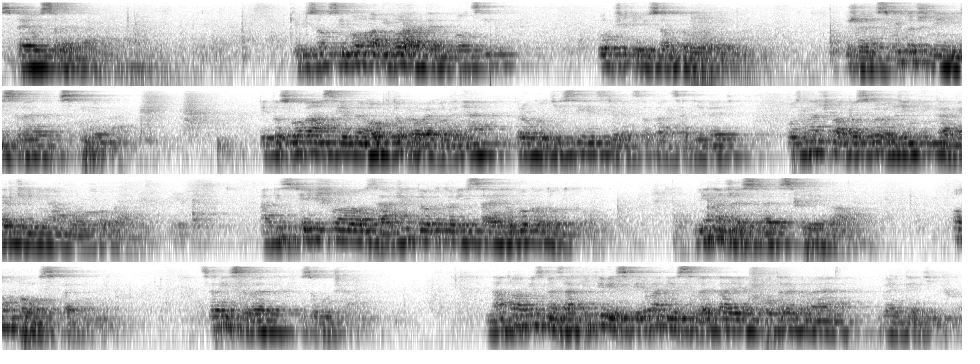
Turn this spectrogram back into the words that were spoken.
spev sveta. Keby som si mohla vyvolať ten pocit, určite by som to urobil, že skutočný svet spieva. Tieto slová 7. oktobrového dňa roku 1929 označila do svojho denníka Virginia Woolfová. A ste išlo zážitok, ktorý sa aj hlboko dotkol. Nielen, že svet spieval, on bol spevný. Celý svet zvučal. Na to, aby sme zachytili spievanie sveta, je potrebné veľké ticho.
